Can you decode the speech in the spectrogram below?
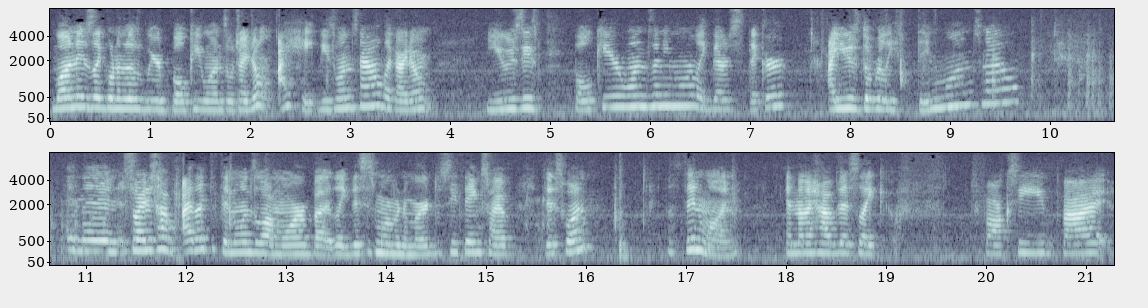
One is like one of those weird bulky ones, which I don't, I hate these ones now. Like I don't use these bulkier ones anymore. Like they're thicker. I use the really thin ones now. And then, so I just have, I like the thin ones a lot more, but like this is more of an emergency thing. So I have this one, a thin one. And then I have this like Foxy by,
